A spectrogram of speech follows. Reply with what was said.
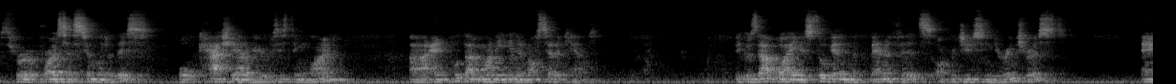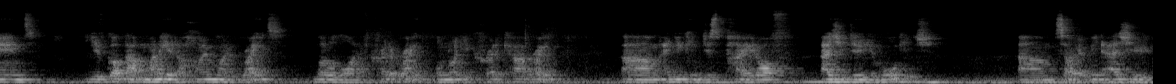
through a process similar to this, or cash out of your existing loan, uh, and put that money in an offset account. Because that way you're still getting the benefits of reducing your interest, and you've got that money at a home loan rate, not a line of credit rate, or not your credit card rate, um, and you can just pay it off as you do your mortgage. Um, so, I mean, as you,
